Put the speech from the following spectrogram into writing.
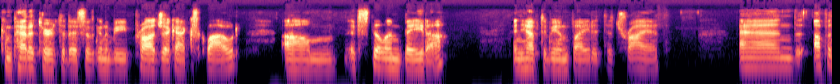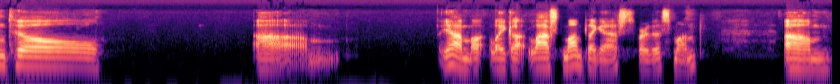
competitor to this is going to be Project xCloud. Um, it's still in beta, and you have to be invited to try it. And up until, um, yeah, like uh, last month, I guess, or this month, um,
